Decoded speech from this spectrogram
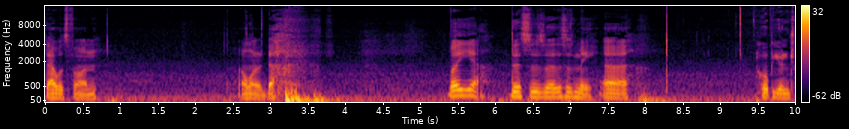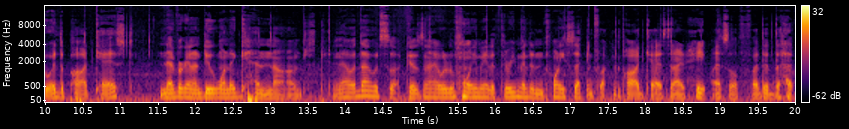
That was fun. I want to die. but yeah, this is uh, this is me. Uh hope you enjoyed the podcast never gonna do one again. No, I'm just kidding. That would, that would suck because I would have only made a three minute and twenty second fucking podcast, and I'd hate myself if I did that.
